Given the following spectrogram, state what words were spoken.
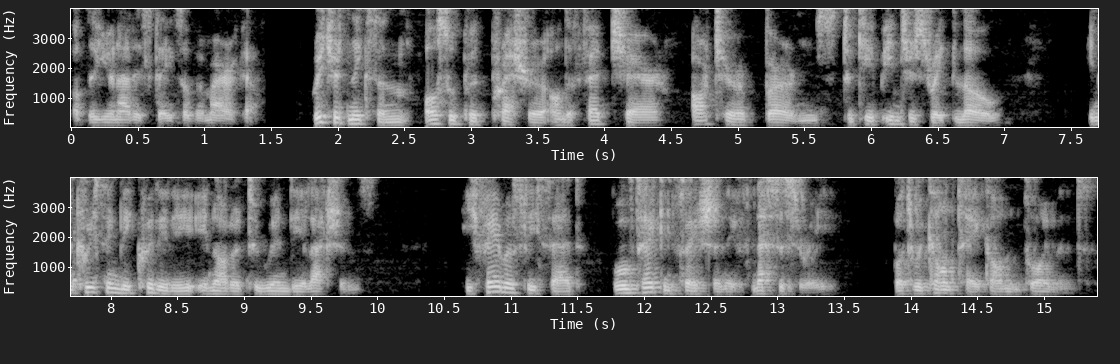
of the United States of America. Richard Nixon also put pressure on the Fed chair Arthur Burns to keep interest rate low, increasing liquidity in order to win the elections. He famously said, We'll take inflation if necessary, but we can't take unemployment.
